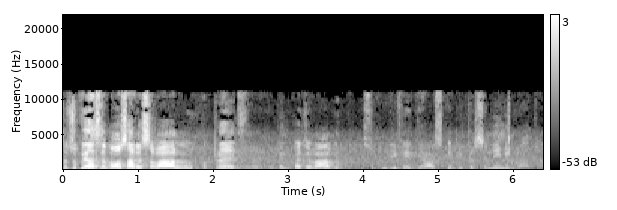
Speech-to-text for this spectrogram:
तो चूँकि ऐसे बहुत सारे सवाल उठ रहे थे, जिनका जवाब शुक्ल जी के इतिहास के भीतर से नहीं मिल रहा था।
